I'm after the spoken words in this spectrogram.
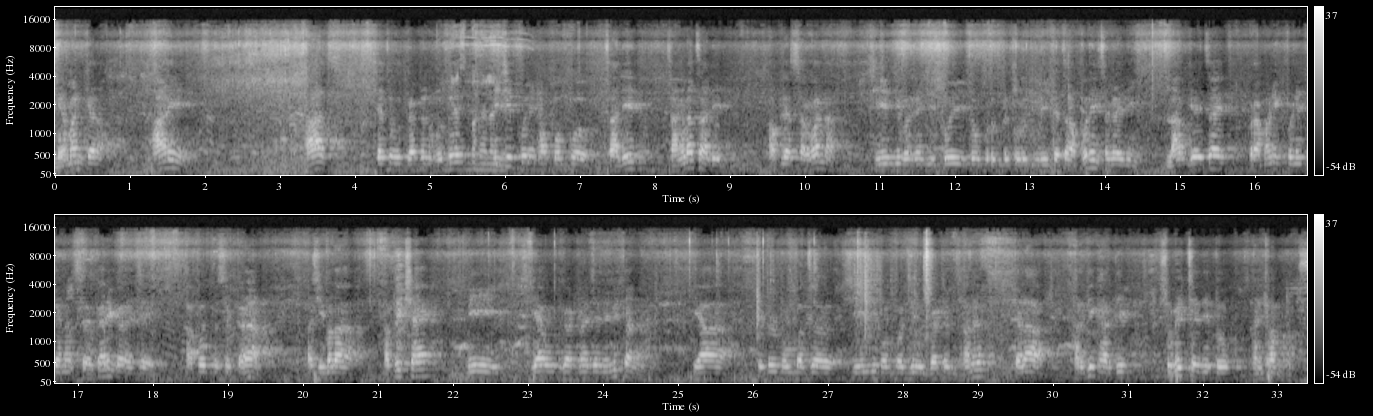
निर्माण केला. आणि आज त्याचं उद्घाटन होतं निश्चितपणे हा पंप चालेल चांगला चालेल. आपल्या सर्वांना सीएनजी भरण्याची सोय इथं उपलब्ध करून दिली. त्याचा आपणही सगळ्यांनी लाभ घ्यायचा आहे. प्रामाणिकपणे त्यांना सहकार्य करायचं आहे आपण तसं करा अशी मला अपेक्षा आहे. मी या उद्घाटनाच्या निमित्तानं या पेट्रोल पंपाचं सी एन जी पंपाचं उद्घाटन झालं त्याला हार्दिक हार्दिक शुभेच्छा देतो आणि थांबतो.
